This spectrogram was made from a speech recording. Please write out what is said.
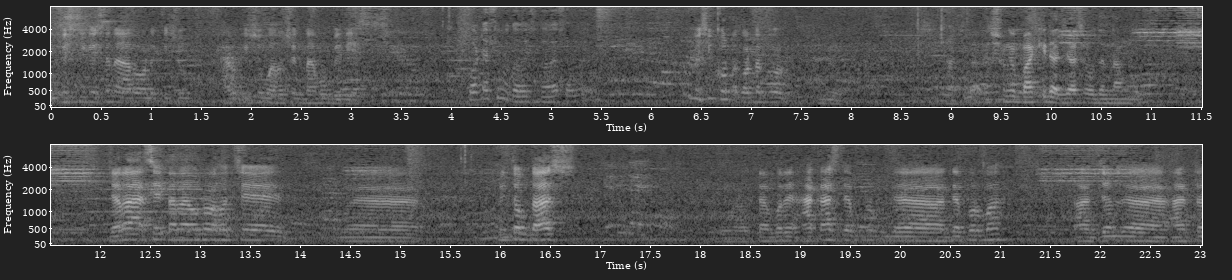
ইনভেস্টিগেশনে আরও অনেক কিছু আরও কিছু মানুষের নামও বেরিয়ে এসেছে। কটার সময় বেশিক্ষণ না ঘণ্টা পর তাদের সঙ্গে বাকিরা যে আছে ওদের নামগুলো যারা আছে তারা হলো হচ্ছে প্রীতম দাস তারপরে আকাশ দেববর্মা আর জল আরেকটা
